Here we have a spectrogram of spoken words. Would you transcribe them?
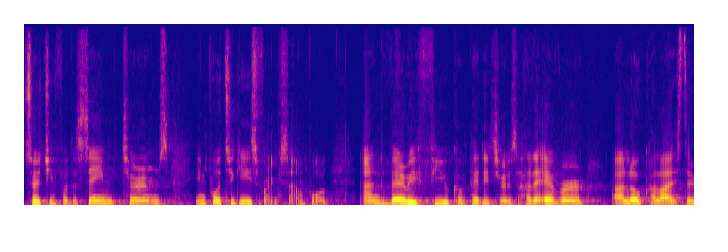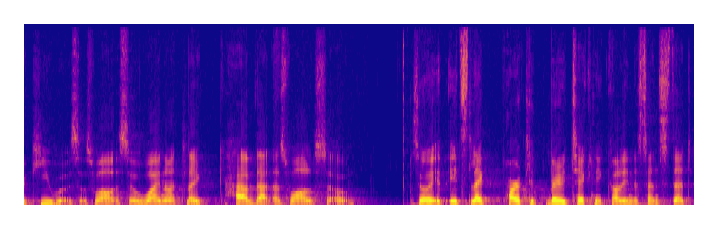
searching for the same terms in Portuguese, for example. And very few competitors had ever uh, localized their keywords as well. So why not like have that as well? So. So it, it's like partly very technical in the sense that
